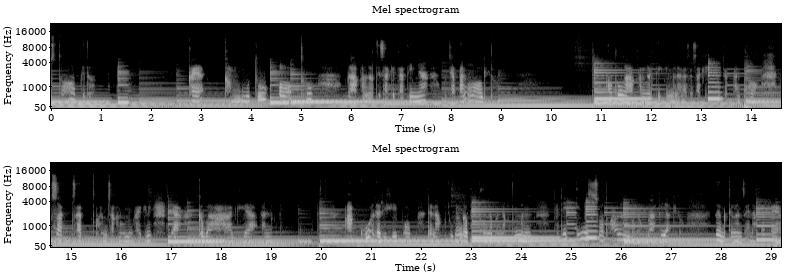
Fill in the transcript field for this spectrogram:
stop gitu. Kayak kamu tuh lo tuh gak akan ngerti sakit hatinya ucapan lo gitu. Lo tuh gak akan ngerti gimana rasa sakitnya ucapan lo. Terus saat saat gue misalkan ngomong kayak gini ya kebahagiaan aku ada di hip hop dan aku juga gak punya banyak temen. Jadi ini sesuatu hal yang membuat aku bahagia gitu dengan seenaknya kayak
